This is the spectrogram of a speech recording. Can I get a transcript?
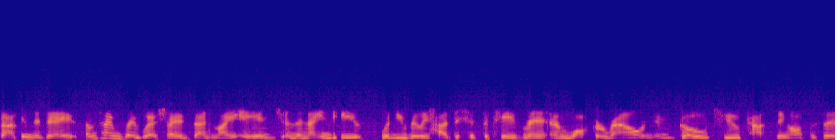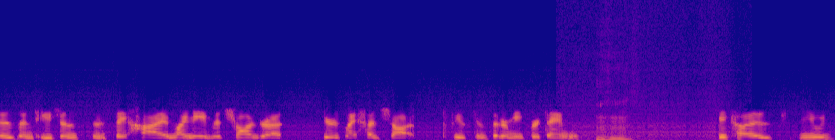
Back in the day, sometimes I wish I had been my age in the 90s when you really had to hit the pavement and walk around and go to casting offices and agents and say, Hi, my name is Chandra. Here's my headshot. Please consider me for things. Mm-hmm. Because you would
